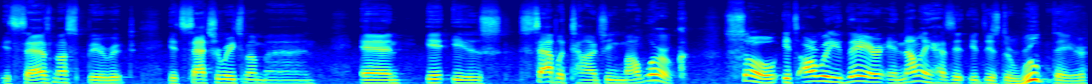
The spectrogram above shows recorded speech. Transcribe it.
it saddens my spirit, it saturates my mind, and it is sabotaging my work. So it's already there, and not only has it, it is the root there,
